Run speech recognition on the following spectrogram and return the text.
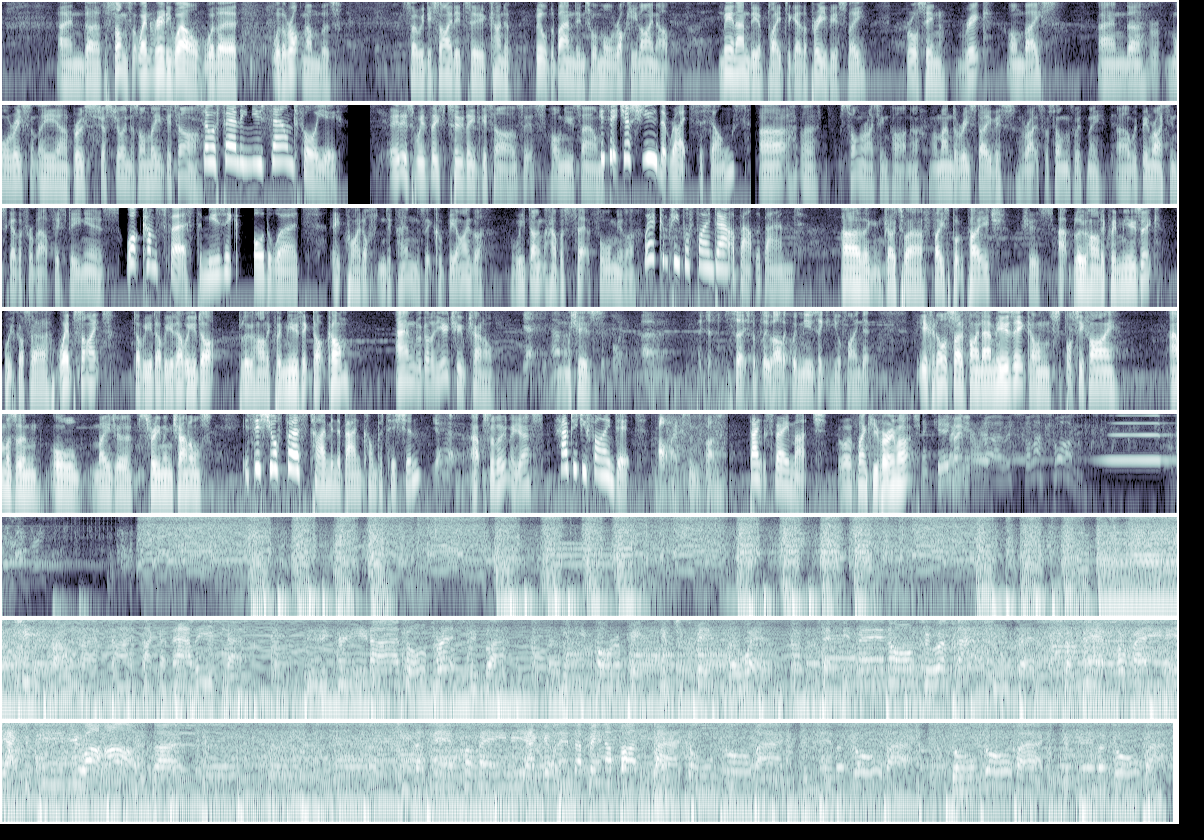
and uh, the songs that went really well were the were the rock numbers. So we decided to kind of build the band into a more rocky lineup. Me and Andy had played together previously, brought in Rick on bass, and uh, r- more recently uh, Bruce just joined us on lead guitar. So, a fairly new sound for you. It is with these two lead guitars. It's a whole new sound. Is it just you that writes the songs? Uh, I have a songwriting partner, Amanda Reese Davis, writes the songs with me. Uh, we've been writing together for about 15 years. What comes first, the music or the words? It quite often depends. It could be either. We don't have a set formula. Where can people find out about the band? Uh, they can go to our Facebook page, which is at Blue Harlequin Music. We've got a website, www.blueharlequinmusic.com, and we've got a YouTube channel, Yes, we have. which is Good point. Um, just search for Blue Harlequin Music and you'll find it. You can also find our music on Spotify, Amazon, all major streaming channels. Is this your first time in the band competition? Yeah. Absolutely, yes. How did you find it? Oh, excellent fun. Thanks very much. Well, thank you very much. Thank you. So, this is the last one. Eyes all dressed in black. Looking for a victim, she spins her web, tempting men on to a sanctuary bed. So nymphomaniac should give you a heart attack. She's a nymphomaniac, you'll end up in a body bag. Don't go back, you can never go back. Don't go back, you can never go back.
